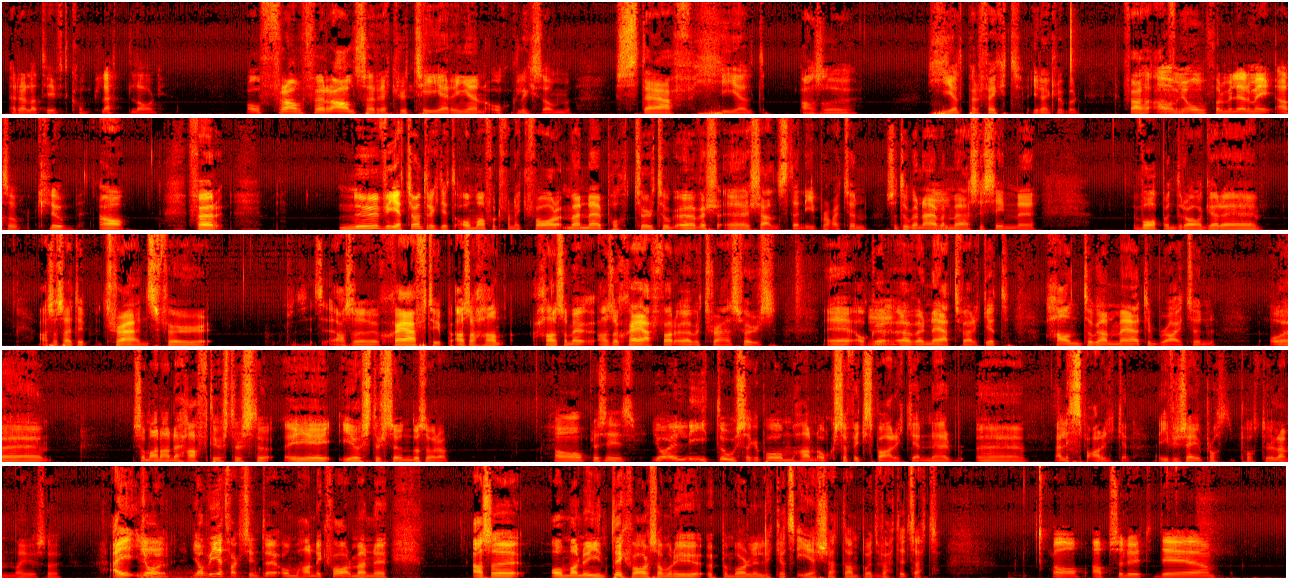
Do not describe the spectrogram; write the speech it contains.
Relativt komplett lag. Och framförallt så är rekryteringen och liksom Staff helt Alltså Helt perfekt i den klubben. För att, Ja, om jag omformulerar mig, alltså klubb. Ja. För Nu vet jag inte riktigt om han fortfarande är kvar Men när Potter tog över eh, tjänsten i Brighton Så tog han även Mm. med sig sin eh, Vapendragare Alltså såhär typ transfer Alltså chef typ Alltså han Han som är Han som chefar över transfers eh, Och Mm. över nätverket Han tog han med till Brighton och, eh, Som han hade haft i Östersund, i, i Östersund och så då Ja, precis jag är lite osäker på om han också fick sparken när, eh, eller sparken I och för sig Pot- Potter lämnar ju så Nej, jag, Mm. jag vet faktiskt inte om han är kvar men eh, Alltså Om han nu inte är kvar så har man ju uppenbarligen lyckats ersätta honom på ett vettigt sätt. Ja, absolut. Det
